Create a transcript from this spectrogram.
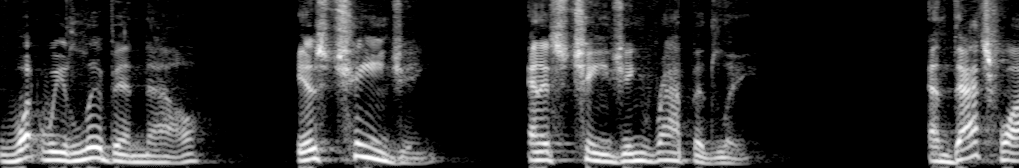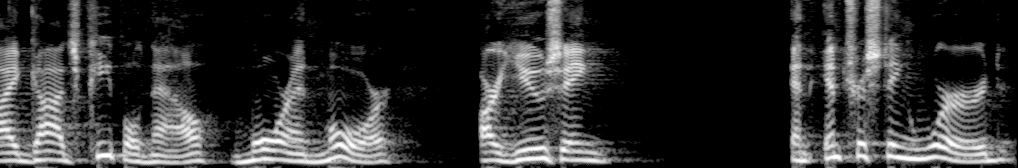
what we live in now is changing and it's changing rapidly. And that's why God's people now, more and more, are using an interesting word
